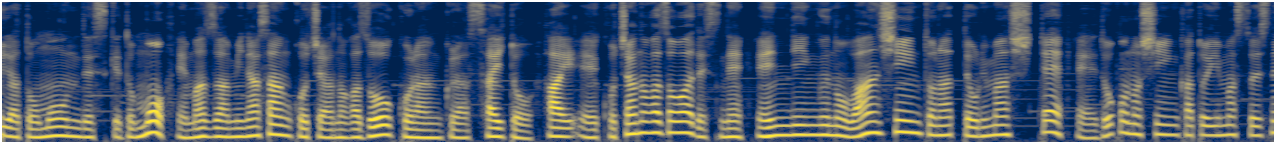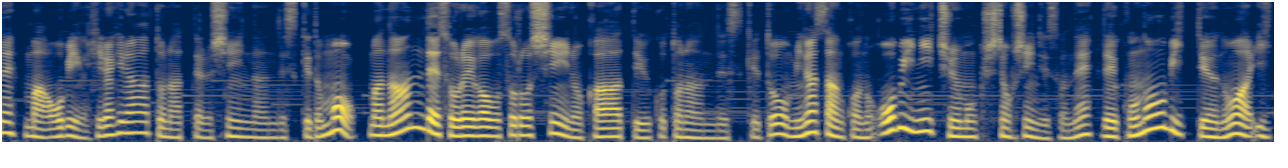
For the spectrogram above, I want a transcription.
りだと思うんですけども、えまずは皆さんこちらの画像をご覧くださいと。はい、え、こちらの画像はですね、エンディングのワンシーンとなっておりまして、え、どこのシーンかと言いますとですね、まあ帯がひらひらとなってるシーンなんですけども、まあなんでそれが恐ろしいのかっていうことなんですけど、皆さんこの帯に注目してほしいんですよね。で、この帯っていうのは一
